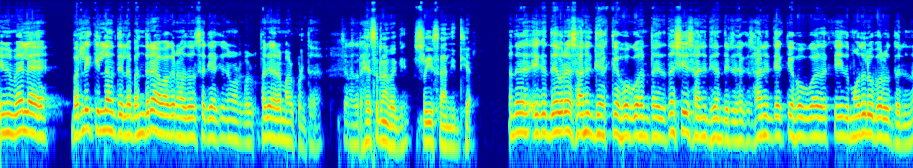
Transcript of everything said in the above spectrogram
ಇನ್ನು ಮೇಲೆ ಬರಲಿಕ್ಕಿಲ್ಲ ಅಂತಿಲ್ಲ ಬಂದರೆ ಆವಾಗ ನಾವು ಅದು ಸರಿಯಾಗಿ ಮಾಡ್ಕೊಳ್ ಪರಿಹಾರ ಮಾಡಿಕೊಳ್ತೇವೆ. ಸರ್ ಅದರ ಹೆಸರಿನ ಬಗ್ಗೆ ಶ್ರೀ ಸಾನ್ನಿಧ್ಯ. ಅಂದರೆ ಈಗ ದೇವರ ಸಾನ್ನಿಧ್ಯಕ್ಕೆ ಹೋಗುವಂಥ ಇದನ್ನು ಶ್ರೀ ಸಾನ್ನಿಧ್ಯ ಅಂತ ಇಟ್ಟಿದ್ದಾರೆ. ಸಾನ್ನಿಧ್ಯಕ್ಕೆ ಹೋಗುವುದಕ್ಕೆ ಇದು ಮೊದಲು ಬರುವುದರಿಂದ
